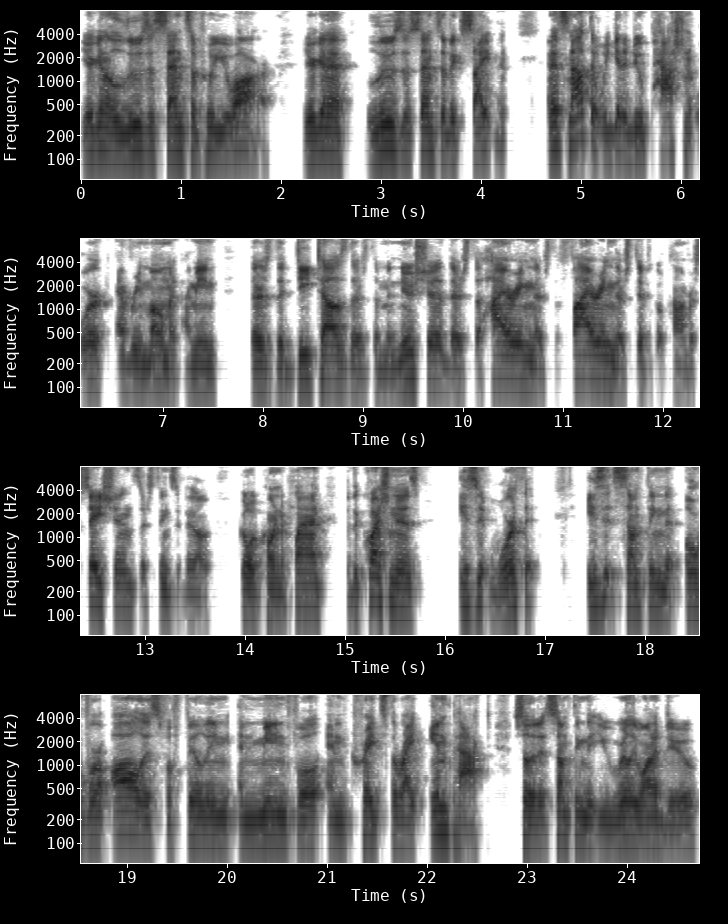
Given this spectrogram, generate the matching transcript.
you're going to lose a sense of who you are. You're going to lose a sense of excitement. And it's not that we get to do passionate work every moment. I mean, there's the details, there's the minutia, there's the hiring, there's the firing, there's difficult conversations, there's things that don't go according to plan. But the question is, is it worth it? Is it something that overall is fulfilling and meaningful and creates the right impact so that it's something that you really want to do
